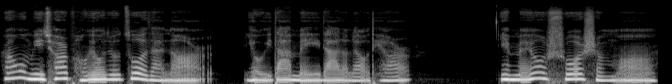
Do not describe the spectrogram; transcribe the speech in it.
然后我们一圈朋友就坐在那儿，有一搭没一搭的聊天儿，也没有说什么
